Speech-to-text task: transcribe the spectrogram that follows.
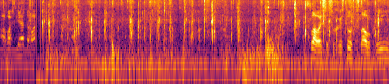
А важке давай. Слава Ісусу Христу, слава Україні.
